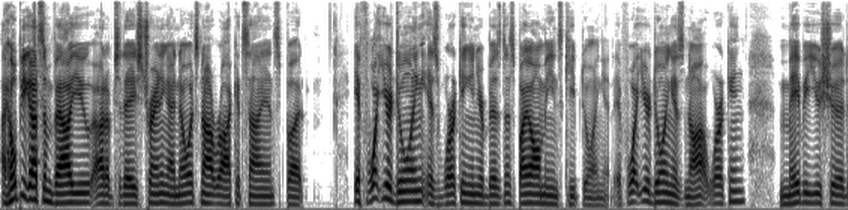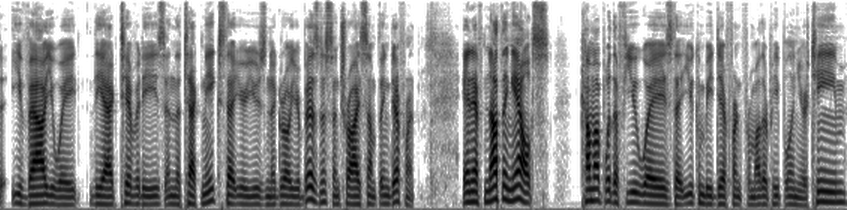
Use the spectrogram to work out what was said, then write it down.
I hope you got some value out of today's training. I know it's not rocket science, but if what you're doing is working in your business, by all means keep doing it. If what you're doing is not working, maybe you should evaluate the activities and the techniques that you're using to grow your business and try something different. And if nothing else, come up with a few ways that you can be different from other people in your team,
